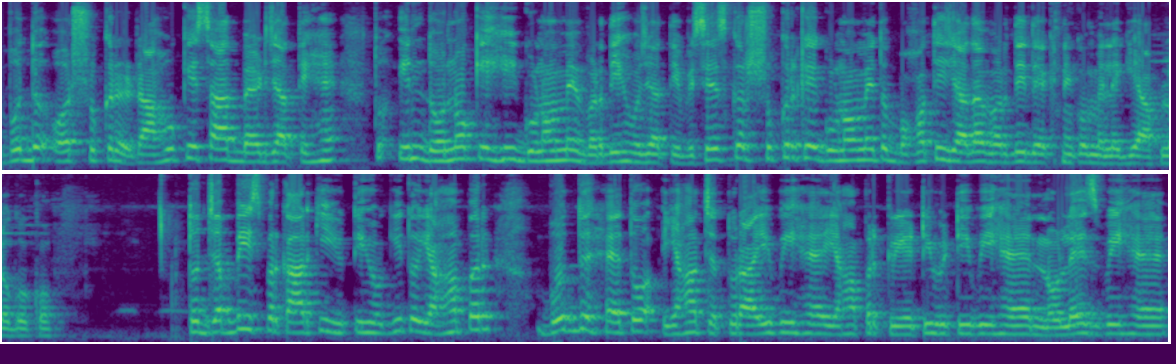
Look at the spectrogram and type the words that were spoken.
बुद्ध और शुक्र राहु के साथ बैठ जाते हैं तो इन दोनों के ही गुणों में वृद्धि हो जाती है। विशेषकर शुक्र के गुणों में तो बहुत ही ज़्यादा वृद्धि देखने को मिलेगी आप लोगों को। तो जब भी इस प्रकार की युति होगी तो यहाँ पर बुद्ध है तो यहाँ चतुराई भी है, यहाँ पर क्रिएटिविटी भी है नॉलेज भी है,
